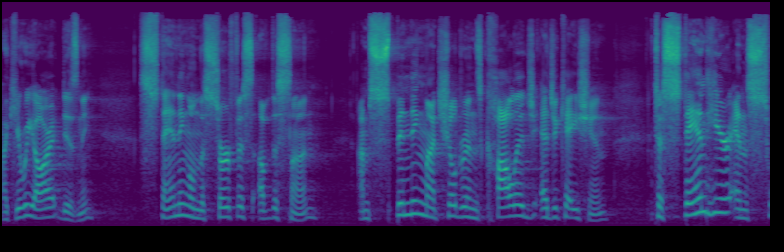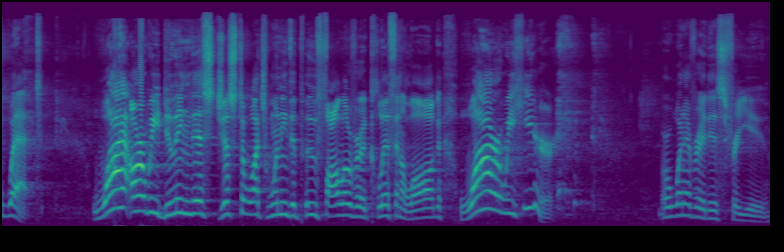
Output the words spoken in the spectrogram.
Like here we are at Disney, standing on the surface of the sun. I'm spending my children's college education to stand here and sweat why are we doing this just to watch Winnie the Pooh fall over a cliff in a log? Why are we here? Or whatever it is for you.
